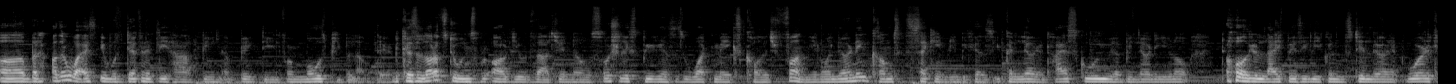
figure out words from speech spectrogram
Uh, but otherwise, it would definitely have been a big deal for most people out there. Because a lot of students would argue that, you know, social experience is what makes college fun. You know, learning comes secondary because you can learn at high school, you have been learning, you know, all your life basically you can still learn at work.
